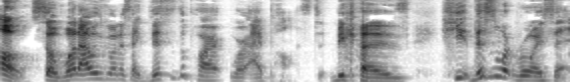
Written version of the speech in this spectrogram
Oh, so what I was going to say, this is the part where I paused because he this is what Roy said.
